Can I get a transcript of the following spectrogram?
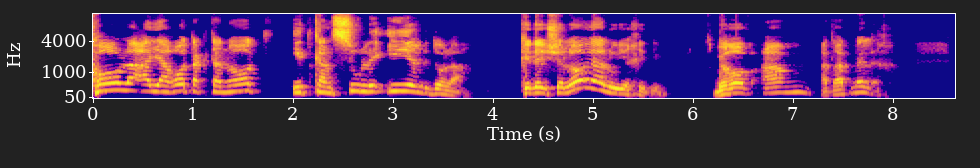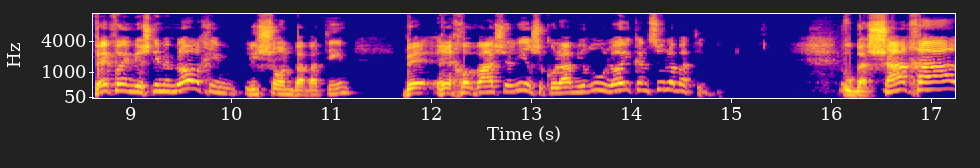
כל העיירות הקטנות התכנסו לעיר גדולה, כדי שלא יעלו יחידים. ברוב עם הדרת מלך. ואיפה הם ישנים? הם לא הולכים לישון בבתים, ברחובה של עיר שכולם יראו, לא ייכנסו לבתים. ובשחר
